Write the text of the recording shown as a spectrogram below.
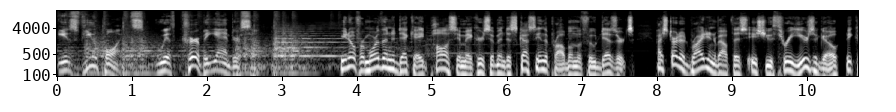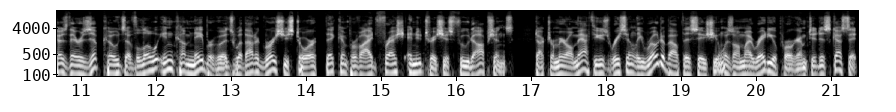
is Viewpoints with Kirby Anderson. You know, for more than a decade, policymakers have been discussing the problem of food deserts. I started writing about this issue three years ago because there are zip codes of low income neighborhoods without a grocery store that can provide fresh and nutritious food options. Dr. Merrill Matthews recently wrote about this issue and was on my radio program to discuss it.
